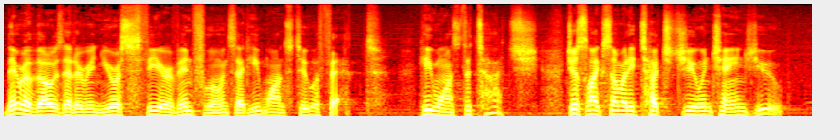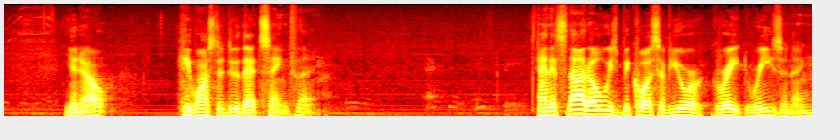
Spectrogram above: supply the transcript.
There are those that are in your sphere of influence that He wants to affect, He wants to touch. Just like somebody touched you and changed you. You know, He wants to do that same thing. And it's not always because of your great reasoning,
